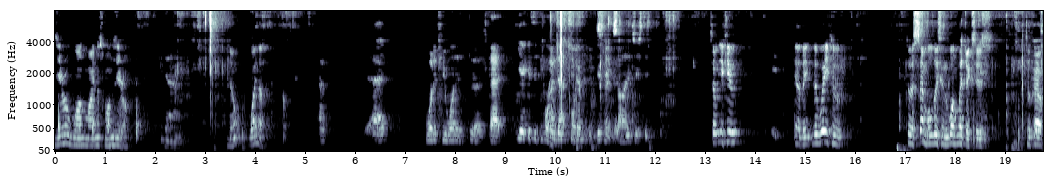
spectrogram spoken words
0, 1 minus 1, 0. no. No, why not? Uh, What if you wanted uh, that? yeah, because if you Point put that those point, numbers different, same sign. it's just a, So if you, you know, the, the way to to assemble this in one matrix is to have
